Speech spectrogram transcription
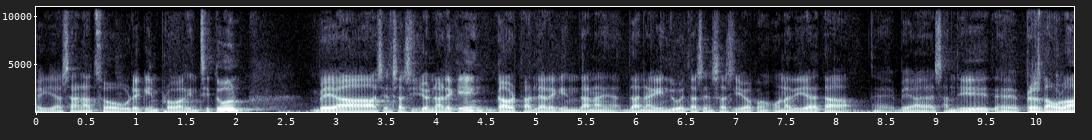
egia zan atzo gurekin proba gintzitun. Bea sensazionarekin, gaur taldearekin dana, dana egin du eta sensazioak ona dira eta e, bea esan dit e, pres da hola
